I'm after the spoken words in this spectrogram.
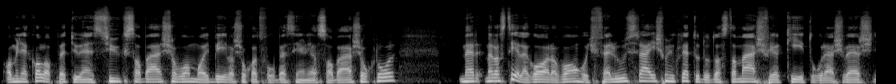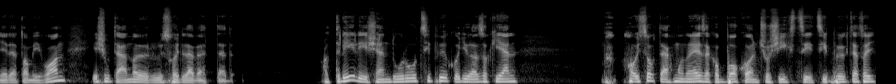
aminek alapvetően szűk szabása van, majd Béla sokat fog beszélni a szabásokról, mert, mert az tényleg arra van, hogy felülsz rá, és mondjuk letudod azt a másfél-két órás versenyedet, ami van, és utána örülsz, hogy levetted. A trail és enduro cipők, hogy azok ilyen, ahogy szokták mondani, ezek a bakancsos XC cipők, tehát hogy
